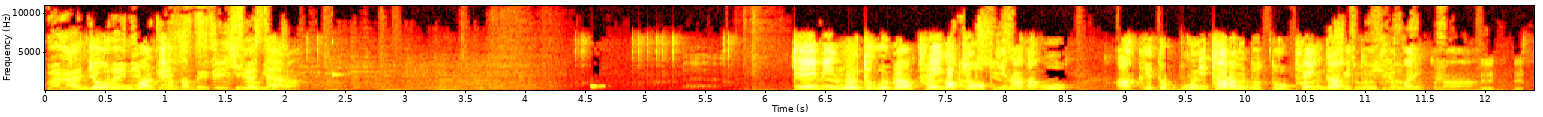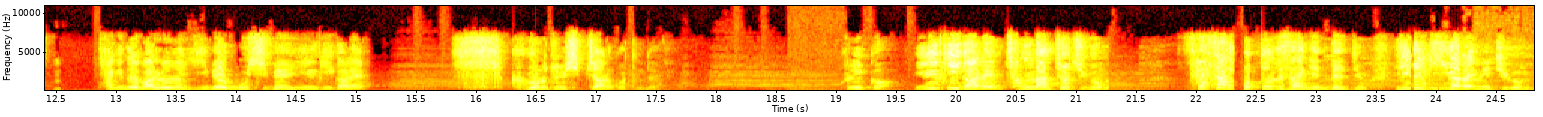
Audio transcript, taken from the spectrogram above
안정으로 51,300. 길 여기잖아. 게이밍 모니터 골반 프레임 걱정 없긴 하다고. 아 그게 또 모니터랑도 또 프레임 드랍이 또 상관이 있구나. 자기들 말로는 250에 1기가램? 그거는 좀 쉽지 않을 것 같은데 그러니까 1기가램? 장난쳐 지금? 세상이 어떤 세상인데 지금 1기가램이 지금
